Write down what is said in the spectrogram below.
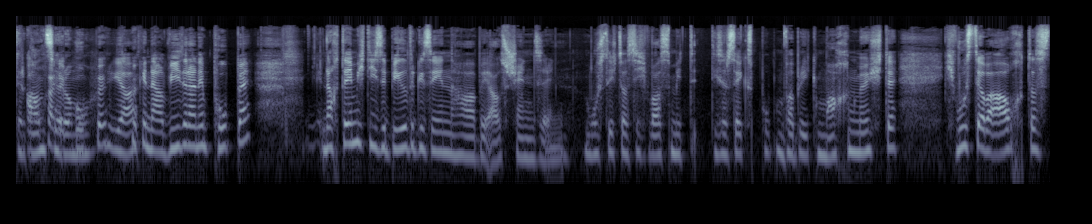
Der ganze Auch eine Roman. Puppe? Ja, genau, wieder eine Puppe. Nachdem ich diese Bilder gesehen habe aus Shenzhen, wusste ich, dass ich was mit dieser Sexpuppenfabrik machen möchte. Ich wusste aber auch, dass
